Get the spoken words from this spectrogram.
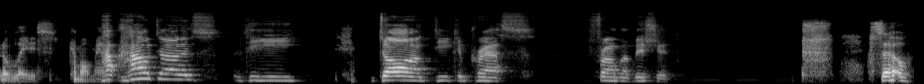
no ladies. Come on, man. How, how does the dog decompress from a mission? So,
